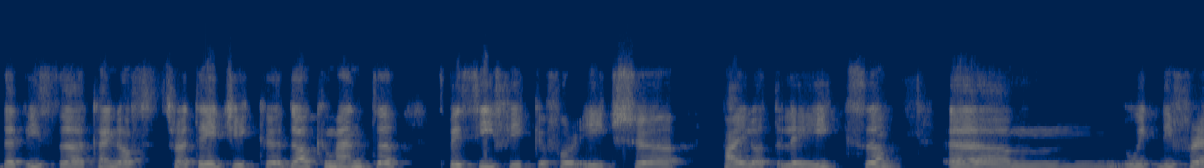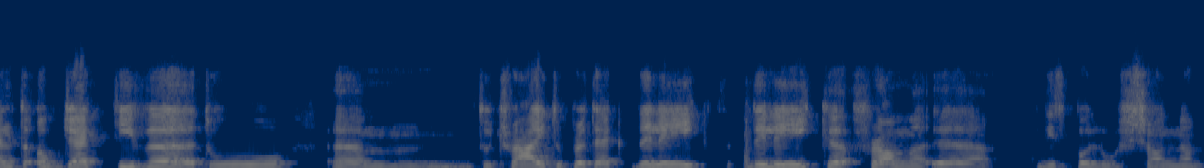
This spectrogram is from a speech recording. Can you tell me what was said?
that is a kind of strategic uh, document specific for each uh, pilot lakes um, with different objective uh, to um, to try to protect the lake the lake from this pollution.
